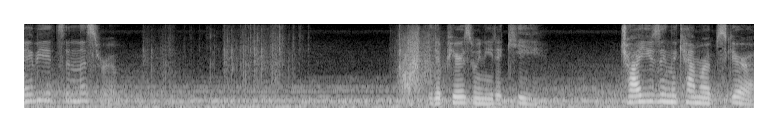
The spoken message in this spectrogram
Maybe it's in this room. It appears we need a key. Try using the camera obscura.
